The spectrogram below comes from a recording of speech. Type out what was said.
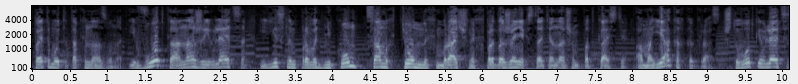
поэтому это так и названо. И водка, она же является единственным проводником самых темных, мрачных, продолжение, кстати, о нашем подкасте, о маяках как раз, что водка является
